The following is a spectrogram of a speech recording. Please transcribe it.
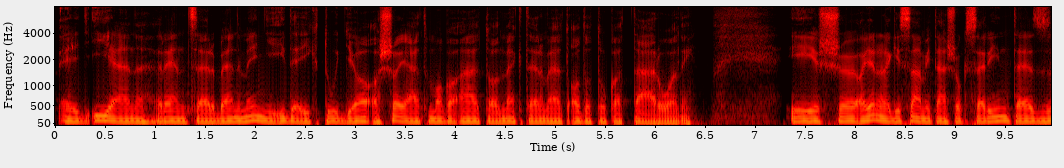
egy ilyen rendszerben mennyi ideig tudja a saját maga által megtermelt adatokat tárolni. És a jelenlegi számítások szerint ez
